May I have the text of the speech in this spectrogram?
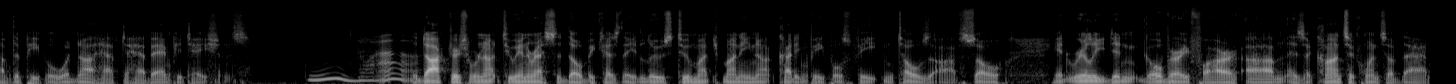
of the people would not have to have amputations. wow The doctors were not too interested though because they'd lose too much money not cutting people's feet and toes off. So it really didn't go very far um, as a consequence of that.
